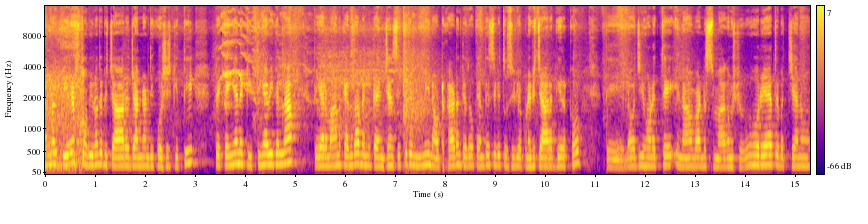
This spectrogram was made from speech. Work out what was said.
ਉਹਨਾਂ ਦੇ ਪੇਰੈਂਟਸ ਤੋਂ ਵੀ ਉਹਨਾਂ ਦੇ ਵਿਚਾਰ ਜਾਣਨ ਦੀ ਕੋਸ਼ਿਸ਼ ਕੀਤੀ ਅਤੇ ਕਈਆਂ ਨੇ ਕੀਤੀਆਂ ਵੀ ਗੱਲਾਂ ਅਤੇ ਅਰਮਾਨ ਕਹਿੰਦਾ, ਮੈਨੂੰ ਟੈਨਸ਼ਨ ਸੀ ਕਿਤੇ ਮੰਮੀ ਨਾ ਉੱਠ ਖੜਨ ਜਦੋਂ ਕਹਿੰਦੇ ਸੀ ਵੀ ਤੁਸੀਂ ਵੀ ਆਪਣੇ ਵਿਚਾਰ ਅੱਗੇ ਰੱਖੋ ਅਤੇ ਲਓ ਜੀ, ਹੁਣ ਇੱਥੇ ਇਨਾਮ ਵੰਡ ਸਮਾਗਮ ਸ਼ੁਰੂ ਹੋ ਰਿਹਾ ਅਤੇ ਬੱਚਿਆਂ ਨੂੰ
